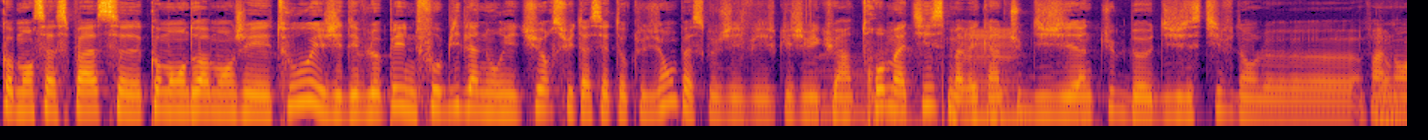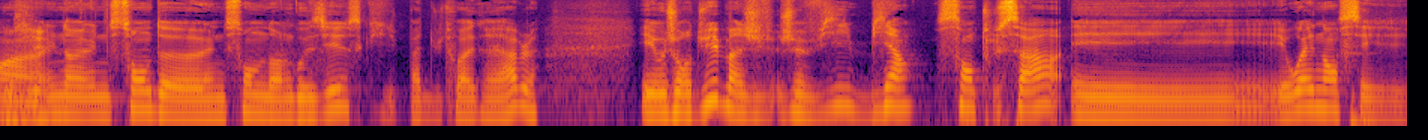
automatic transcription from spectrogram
comment ça se passe, comment on doit manger et tout. Et j'ai développé une phobie de la nourriture suite à cette occlusion parce que j'ai vécu un traumatisme avec un Mmh. tube, digé- un tube de digestif dans le. Enfin, Dans non, le gosier. un- une, une sonde, une sonde dans le gosier, ce qui n'est pas du tout agréable. Et aujourd'hui, ben, je, je vis bien sans tout ça. Et, et ouais, non, c'est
